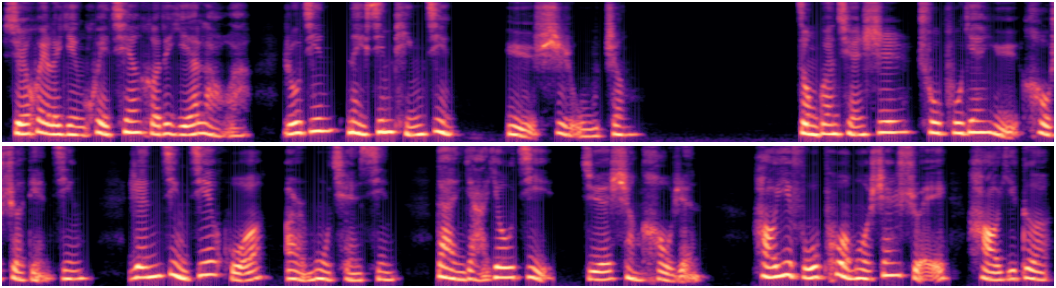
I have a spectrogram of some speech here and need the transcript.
学会了隐晦谦和的野老啊！如今内心平静，与世无争。纵观全诗，初铺烟雨，后设点睛，人静皆活，耳目全新，淡雅幽寂，绝胜后人。好一幅破墨山水，好一个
